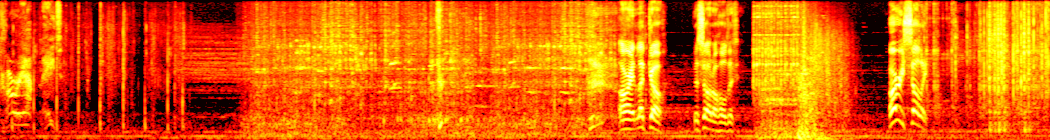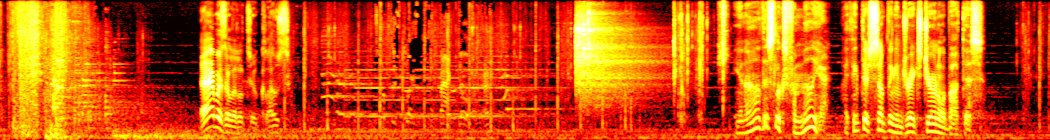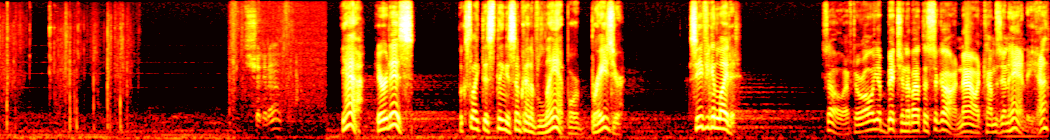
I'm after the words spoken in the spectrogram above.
Hurry up, Nate. All right, let go. This ought to hold it. Hurry, Sully! That was a little too close. Let's hope this place is the back door, huh? You know, this looks familiar. I think there's something in Drake's journal about this. Check it out. Yeah, here it is. Looks like this thing is some kind of lamp or brazier. See if you can light it. So, after all your bitching about the cigar, now it comes in handy, huh?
